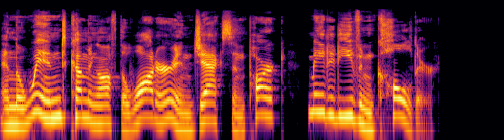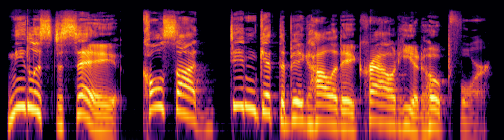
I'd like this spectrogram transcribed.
and the wind coming off the water in Jackson Park made it even colder. Needless to say, Kohlsaat didn't get the big holiday crowd he had hoped for.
